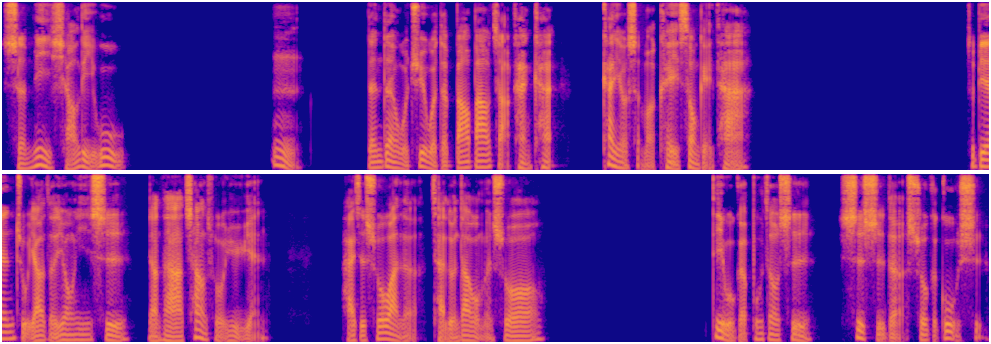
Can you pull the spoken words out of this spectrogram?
神秘小礼物？嗯，等等，我去我的包包找看看，看有什么可以送给他。这边主要的用意是让他畅所欲言。孩子说完了，才轮到我们说。第五个步骤是适时的说个故事，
